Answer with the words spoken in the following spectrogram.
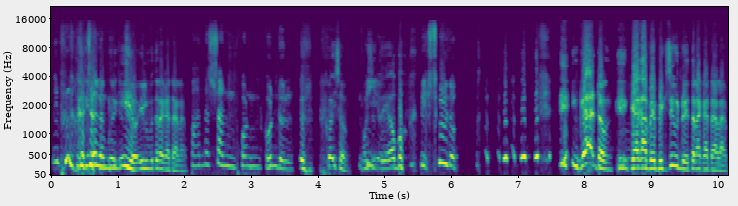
Ilmu tenaga dalam gue. iya ilmu tenaga dalam Pantesan kon gondol. kok iso maksudnya apa Biksu tuh. enggak dong enggak kabeh biksu duwe tenaga dalam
